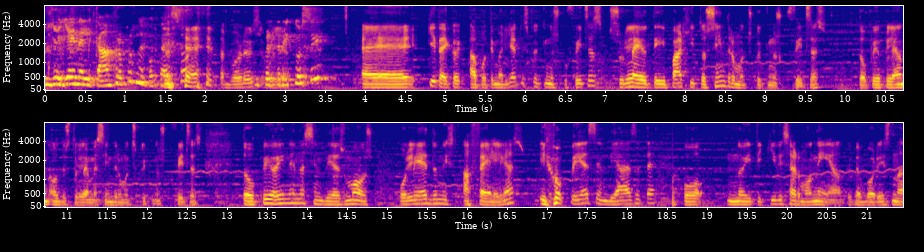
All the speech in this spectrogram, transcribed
Η γιαγιά είναι λικάνθρωπος, να υποθέσω. θα μπορούσε. βέβαια. Υπερτρίκωση. Ε, κοίτα, από τη μεριά της κοκκινοσκουφίτσας σου λέει ότι υπάρχει το σύνδρομο της κοκκινοσκουφίτσας, το οποίο πλέον όντως το λέμε σύνδρομο της κοκκινοσκουφίτσας, το οποίο είναι ένας συνδυασμός πολύ έντονης αφέλειας, η οποία συνδυάζεται από νοητική δυσαρμονία, ότι δεν μπορείς να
